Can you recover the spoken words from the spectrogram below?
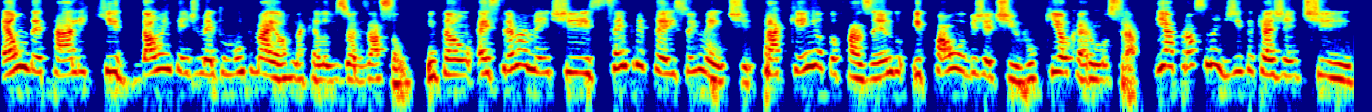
É um detalhe que dá um entendimento muito maior naquela visualização. Então, é extremamente sempre ter isso em mente. Para quem eu estou fazendo e qual o objetivo, o que eu quero mostrar. E a próxima dica que a gente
